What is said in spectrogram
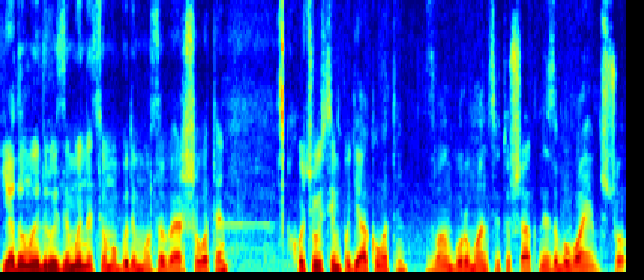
Я думаю, друзі, ми на цьому будемо завершувати. Хочу усім подякувати. З вами був Роман Світушак. Не забуваємо, що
